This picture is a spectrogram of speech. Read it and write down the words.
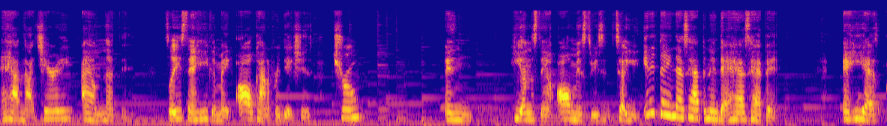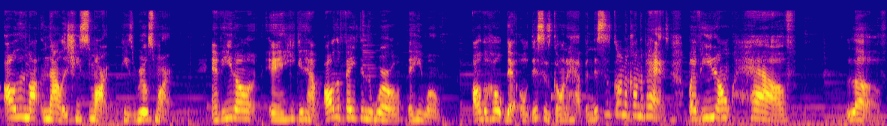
and have not charity, I am nothing. So he's saying he can make all kind of predictions, true and he understands all mysteries. He can tell you anything that's happening that has happened. And he has all the knowledge. He's smart. He's real smart. And if he don't, and he can have all the faith in the world that he won't, all the hope that oh this is to happen, this is to come to pass. But if he don't have love,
